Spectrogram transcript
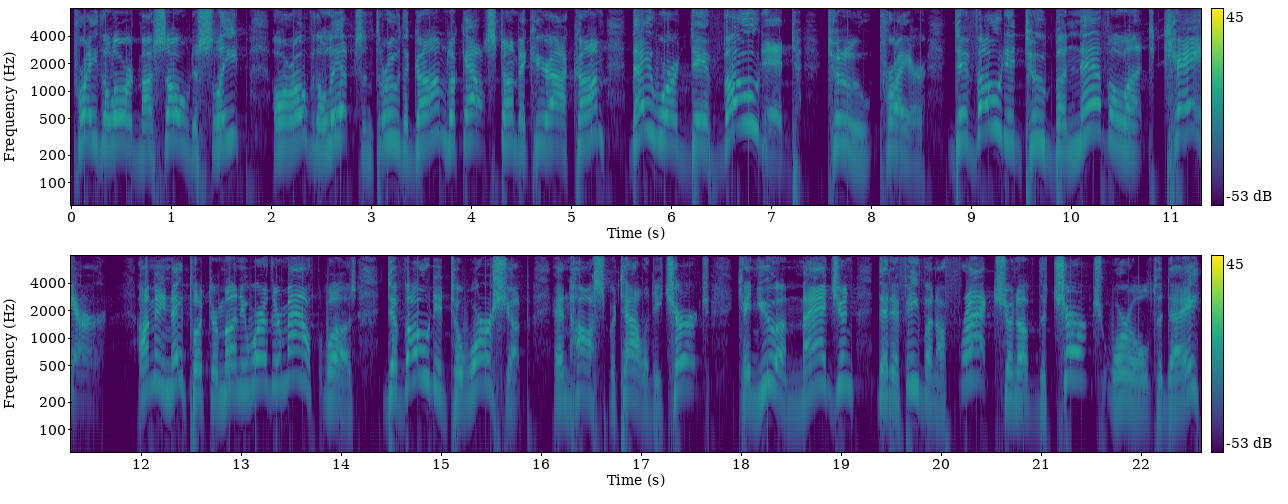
pray the Lord my soul to sleep, or over the lips and through the gum, look out, stomach, here I come. They were devoted to prayer, devoted to benevolent care I mean, they put their money where their mouth was, devoted to worship and hospitality. Church, can you imagine that if even a fraction of the church world today,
